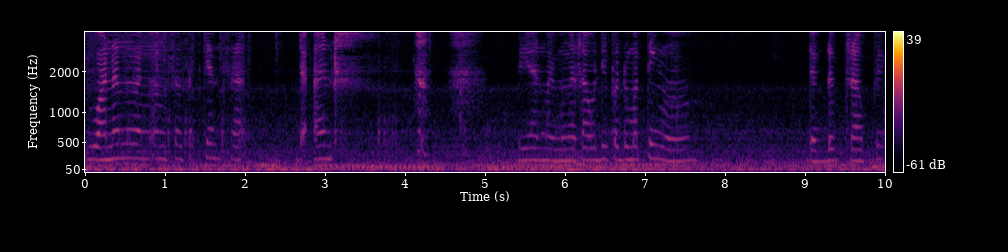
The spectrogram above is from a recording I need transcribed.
Iwanan na lang ang sasakyan sa daan. Ayan, may mga Saudi pa dumating oh. Dagdag traffic.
